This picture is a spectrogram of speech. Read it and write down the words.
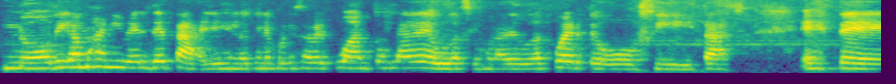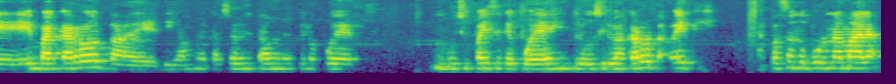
No digamos a nivel detalles, él no tiene por qué saber cuánto es la deuda, si es una deuda fuerte o si estás este, en bancarrota, de, digamos en el caso de los Estados Unidos que no puede, en muchos países que puedes introducir bancarrota, X, estás pasando por una mala,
